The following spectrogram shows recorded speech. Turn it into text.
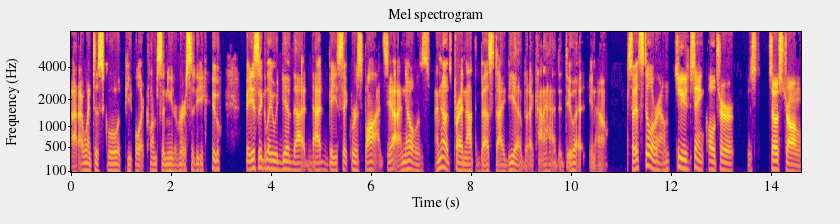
that. I went to school with people at Clemson University who basically would give that that basic response. Yeah, I know it was I know it's probably not the best idea, but I kind of had to do it, you know. So it's still around. So you're saying culture is so strong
